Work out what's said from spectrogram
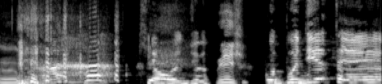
ama. que ódio. Bicho. Podia ter.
